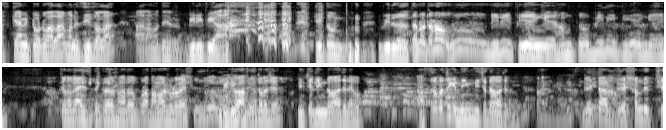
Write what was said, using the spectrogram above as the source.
আজকে আমি টোটোওয়ালা মানে জিপওয়ালা আর আমাদের বিড়ি পিয়া। প্রীতম বিড়ি দাদা টানো টানো। বিড়ি পিয়েঙ্গে হাম তো বিড়ি পিয়েঙ্গে। চলো গাইস দেখতে পাবো সঙ্গে পুরো ধামাকা শুরু হবে। ভিডিও আসতে চলেছে নিচে লিঙ্ক দেওয়া আছে দেখো। আসতে চলেছে কি? লিঙ্ক নিচে দেওয়া আছে ডিরেক্টর ডিরেকশন দিচ্ছে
